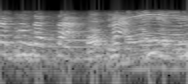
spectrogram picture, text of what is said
Bruta está. Ah, sim.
